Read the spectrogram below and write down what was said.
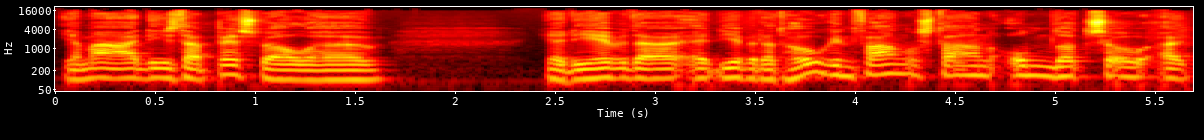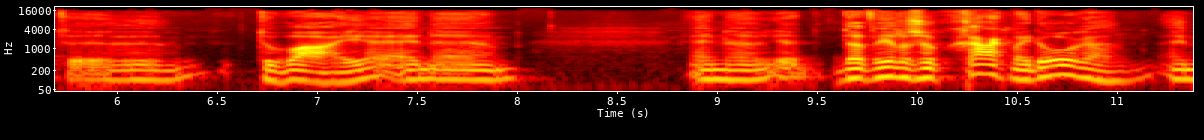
Yamaha die is daar best wel, eh, ja, die hebben, daar, eh, die hebben dat hoog in het vaandel staan om dat zo uit eh, te waaien. En, en eh, ja, daar willen ze ook graag mee doorgaan. En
